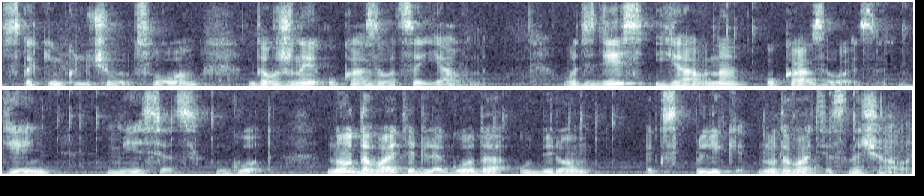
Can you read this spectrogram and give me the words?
с таким ключевым словом, должны указываться явно. Вот здесь явно указывается день, месяц, год. Но давайте для года уберем explicit. Ну давайте сначала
